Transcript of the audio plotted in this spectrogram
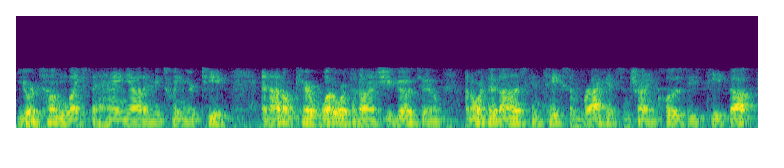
your tongue likes to hang out in between your teeth, and I don't care what orthodontist you go to. An orthodontist can take some brackets and try and close these teeth up,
